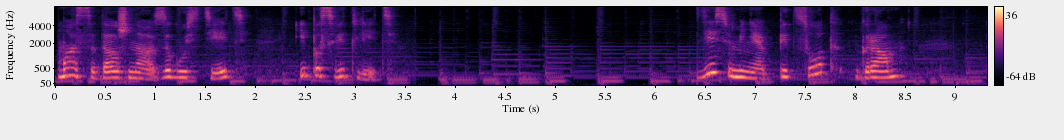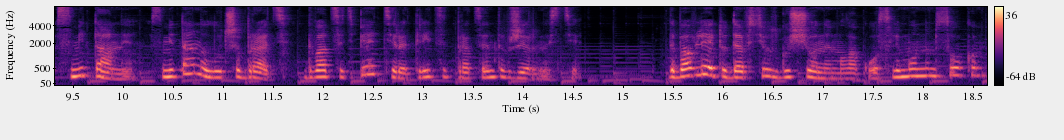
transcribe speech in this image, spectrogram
Масса должна загустеть и посветлеть. Здесь у меня 500 грамм сметаны. Сметану лучше брать 25-30% жирности. Добавляю туда все сгущенное молоко с лимонным соком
